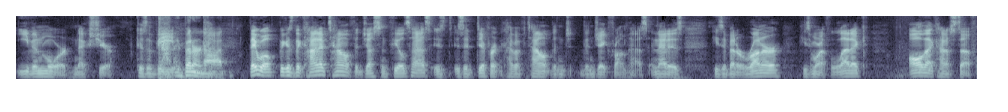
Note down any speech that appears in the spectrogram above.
even more next year because of the They better not. They will because the kind of talent that Justin Fields has is is a different type of talent than than Jake Fromm has, and that is he's a better runner, he's more athletic, all that kind of stuff.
